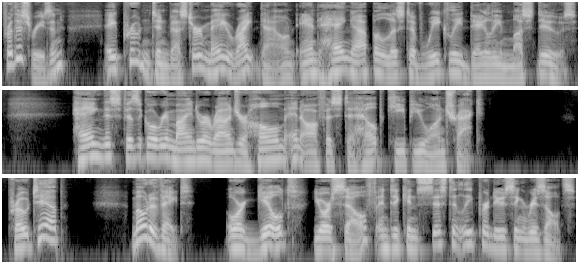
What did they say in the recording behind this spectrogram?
For this reason, a prudent investor may write down and hang up a list of weekly, daily must dos. Hang this physical reminder around your home and office to help keep you on track. Pro tip motivate or guilt yourself into consistently producing results.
